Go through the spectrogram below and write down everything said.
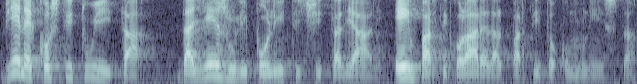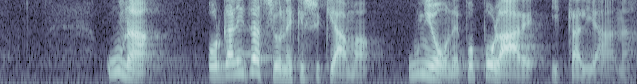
viene costituita dagli esuli politici italiani e in particolare dal Partito Comunista, una organizzazione che si chiama Unione Popolare Italiana.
